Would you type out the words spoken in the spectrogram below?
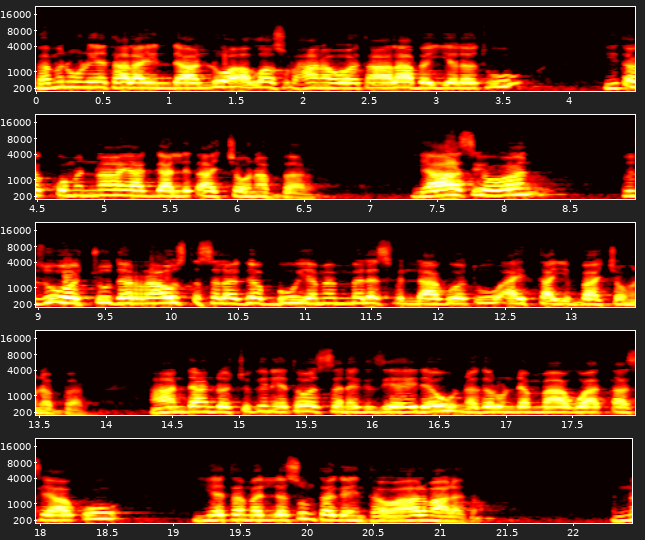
በምን ሁኔታ ላይ እንዳሉ አላህ ስብሓናሁ ወተላ በየለቱ ይጠቁምና ያጋልጣቸው ነበር። ያ ሲሆን ብዙዎቹ ደራ ውስጥ ስለገቡ የመመለስ ፍላጎቱ አይታይባቸውም ነበር። አንዳንዶቹ ግን የተወሰነ ጊዜ ሂደው ነገሩ እንደማያዋጣ ሲያውቁ እየተመለሱም ተገኝተዋል ማለት ነው። እና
